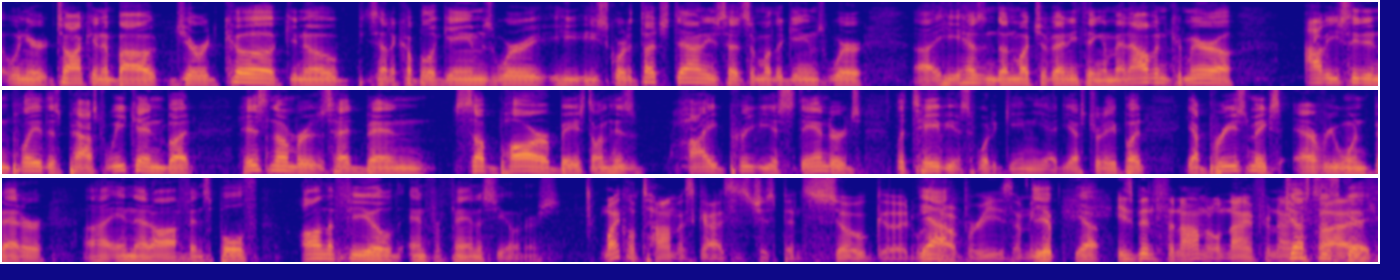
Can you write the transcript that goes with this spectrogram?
uh, when you're talking about Jared Cook, you know, he's had a couple of games where he, he scored a touchdown. He's had some other games where uh, he hasn't done much of anything. I mean, Alvin Kamara obviously didn't play this past weekend, but his numbers had been subpar based on his high previous standards. Latavius, what a game he had yesterday. But yeah, Brees makes everyone better uh, in that offense, both on the field and for fantasy owners. Michael Thomas, guys, has just been so good Yeah. without Brees. I mean, Yep. Yep. he's been phenomenal. Nine for nine, Just as good.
